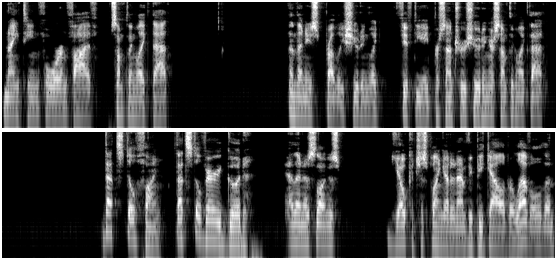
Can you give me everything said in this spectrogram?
19 4 and 5, something like that. And then he's probably shooting like 58% true shooting or something like that. That's still fine. That's still very good. And then as long as Jokic is playing at an MVP caliber level, then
